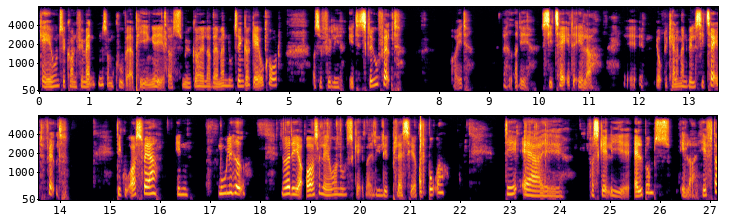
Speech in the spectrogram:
gaven til konfirmanden, som kunne være penge eller smykker, eller hvad man nu tænker gavekort. Og selvfølgelig et skrivefelt og et, hvad hedder det, citat, eller øh, jo, det kalder man vel citatfelt. Det kunne også være en mulighed. Noget af det, jeg også laver nu, skaber jeg lige lidt plads her på bordet. Det er øh, forskellige øh, albums eller hæfter,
